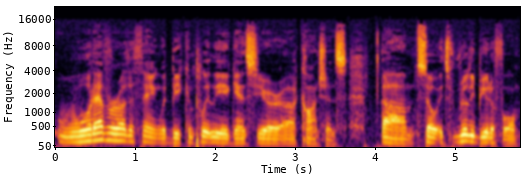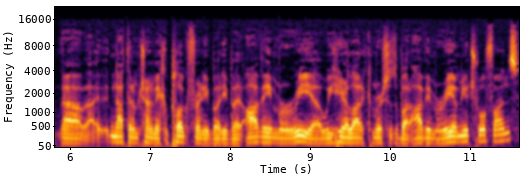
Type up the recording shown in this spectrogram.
whatever other thing would be completely against your uh, conscience. Um, so it's really beautiful. Uh, not that I'm trying to make a plug for anybody, but Ave Maria. We hear a lot of commercials about Ave Maria mutual funds.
